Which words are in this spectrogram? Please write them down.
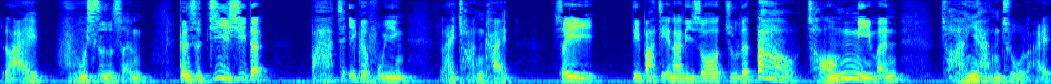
来服侍神，更是继续的把这一个福音来传开。所以第八节那里说：“主的道从你们传扬出来。”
